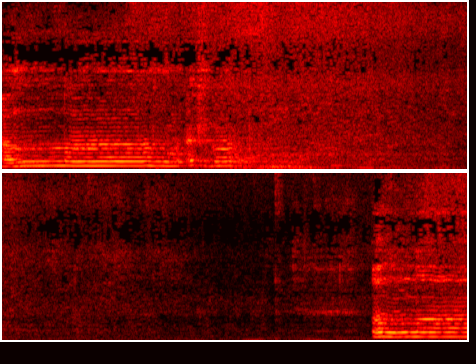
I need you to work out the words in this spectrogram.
الله أكبر. الله.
